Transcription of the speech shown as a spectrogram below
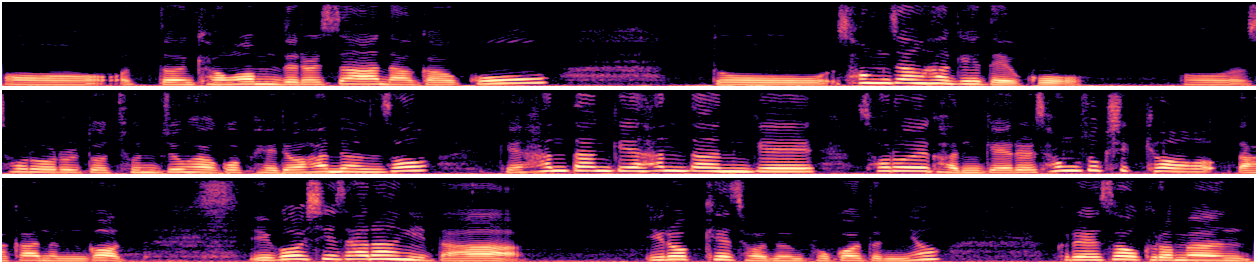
어, 어떤 경험들을 쌓아 나가고 또 성장하게 되고 어, 서로를 또 존중하고 배려하면서 이렇게 한 단계 한 단계 서로의 관계를 성숙시켜 나가는 것 이것이 사랑이다 이렇게 저는 보거든요. 그래서 그러면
